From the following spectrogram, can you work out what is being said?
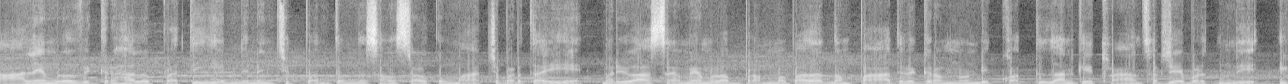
ఆలయంలో విగ్రహాలు ప్రతి ఎనిమిది నుంచి పంతొమ్మిది సంవత్సరాలకు మార్చబడతాయి. మరియు ఆ సమయంలో బ్రహ్మ పదార్థం పాత విగ్రహం నుండి కొత్త దానికి ట్రాన్స్ఫర్ చేయబడుతుంది. ఈ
